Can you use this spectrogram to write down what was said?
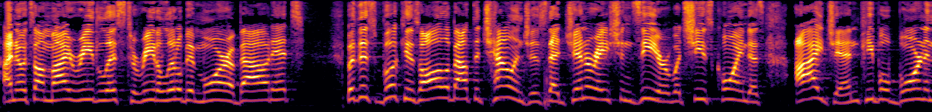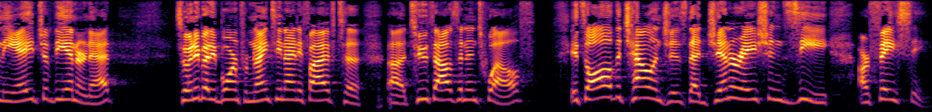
I know it's on my read list to read a little bit more about it. But this book is all about the challenges that Generation Z, or what she's coined as iGen, people born in the age of the internet. So anybody born from 1995 to uh, 2012, it's all the challenges that Generation Z are facing.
